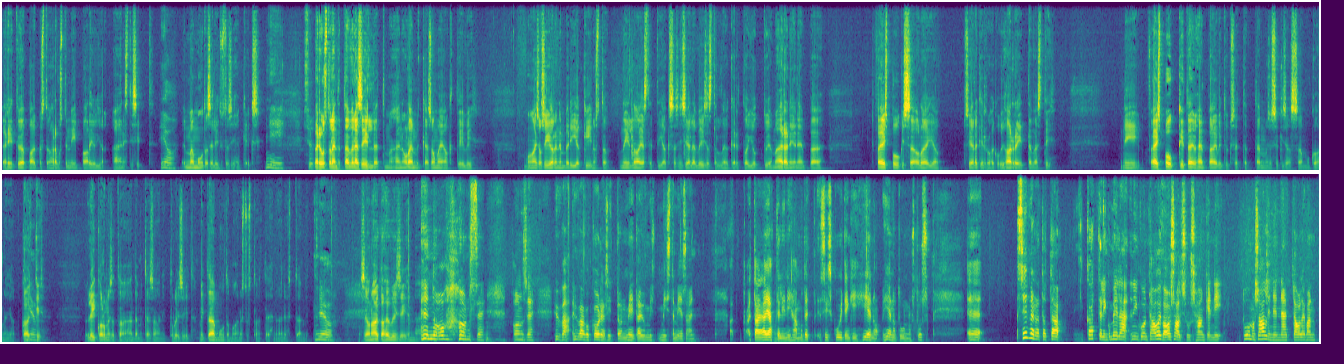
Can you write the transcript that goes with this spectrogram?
eri työpaikoista arvosti niin paljon ja äänesti sitten. Joo. En mä muuta selitystä siihen keksi. Niin. Se... Perustelen tätä vielä sille, että mä en ole mikään someaktiivi. Mua ei sosiaalinen media kiinnosta niin laajasti, että jaksaisin siellä viisastella ja kertoa juttuja määräni enempää. Facebookissa olen ja sielläkin roiku ihan riittävästi. Niin Facebookki tai yhden päivityksen, että tämmöisessä kisassa on mukana ja kaikki Joo. yli 300 ääntä, mitä sain, niin tuli siitä. Mitään muuta mainostusta en tehnyt, en yhtään mitään. Joo. Ja se on aika hyvin siihen näin. No on se, on se. Hyvä, hyvä kun korjasit tuon. Mie en mistä minä sain. Tai ajattelin ihan, mutta et, siis kuitenkin hieno, hieno tunnustus. Sen verran tota, kattelin, kun meillä niin kun on tämä Oiva osallisuushanke, niin Tuomo Sallinen näyttää olevan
